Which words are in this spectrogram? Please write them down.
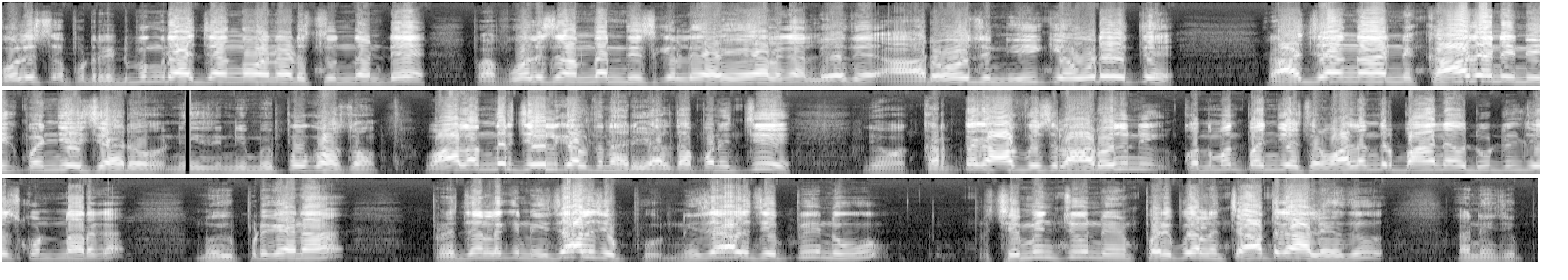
పోలీస్ ఇప్పుడు రెడ్ బుక్ రాజ్యాంగం నడుస్తుందంటే పోలీసులు అందరిని తీసుకెళ్ళి వేయాలిగా లేదే. ఆ రోజు నీకు ఎవరైతే రాజ్యాంగాన్ని కాదని నీకు పనిచేశారు నీ నీ మెప్పు కోసం. వాళ్ళందరూ జైలుకి వెళ్తున్నారు. ఇవాళ తప్పనిచ్చి కరెక్ట్గా ఆఫీసులో ఆ రోజు నీ కొంతమంది పనిచేశారు వాళ్ళందరూ బాగానే డ్యూటీలు చేసుకుంటున్నారుగా. నువ్వు ఇప్పటికైనా ప్రజలకి నిజాలు చెప్పు. నిజాలు చెప్పి నువ్వు క్షమించు నేను పరిపాలన చేత కాలేదు అని చెప్పు.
